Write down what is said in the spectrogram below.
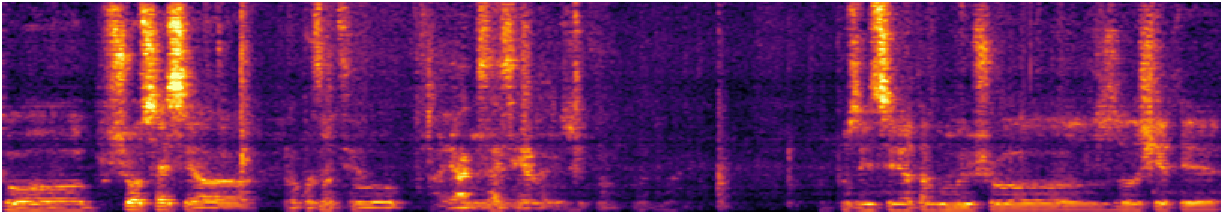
то що сесія Пропозиція. то А як сесія вирішить? Ну, позиція, я так думаю, що залишити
